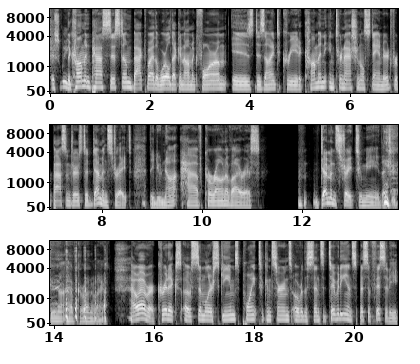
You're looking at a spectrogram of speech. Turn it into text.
This week. The Common Pass system, backed by the World Economic Forum, is designed to create a common international standard for passengers to demonstrate they do not have coronavirus. Demonstrate to me that you do not have coronavirus. However, critics of similar schemes point to concerns over the sensitivity and specificity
